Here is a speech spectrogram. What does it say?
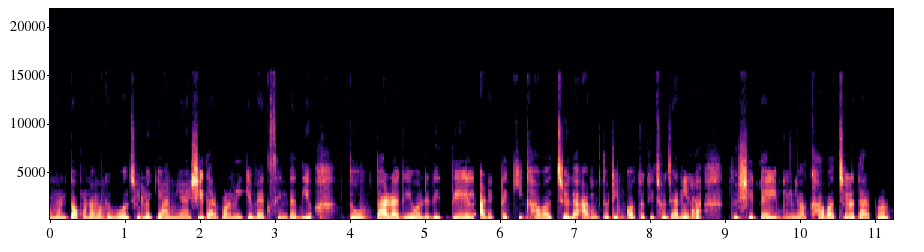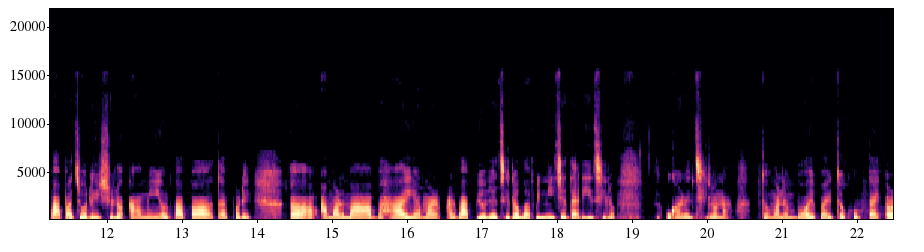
মানে তখন আমাকে বলছিল কি, আমি আসি, তারপর মেয়েকে ভ্যাকসিনটা দিও। তো তার আগে অলরেডি তেল আর একটা কী ছিল আমি তো ঠিক অত কিছু জানি না। তো সেটাই উম, ছিল। তারপর ওর পাপা চলে এসেছিল। আমি ওর পাপা তারপরে আমার মা ভাই আমার আর বাপিও গেছিল বাপি নিচে দাঁড়িয়েছিল। ওখানে ছিল না। তো মানে ভয় পাই তো খুব তাই। আর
